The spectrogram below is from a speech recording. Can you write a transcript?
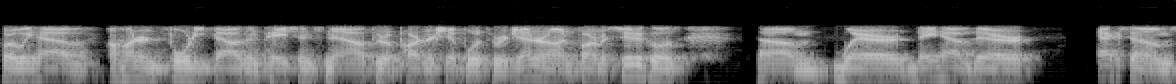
where we have 140,000 patients now through a partnership with Regeneron Pharmaceuticals, um, where they have their exomes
